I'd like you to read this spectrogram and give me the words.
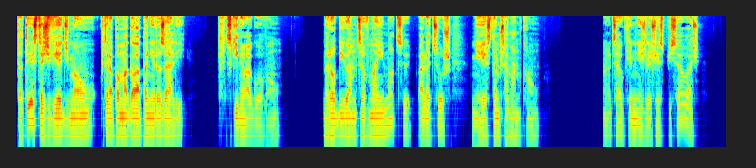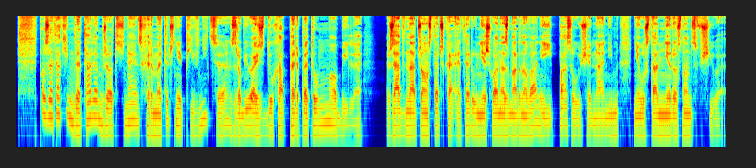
To ty jesteś wiedźmą, która pomagała pani Rozali? Skinęła głową. Robiłam co w mojej mocy, ale cóż, nie jestem szamanką. Całkiem nieźle się spisałaś. Poza takim detalem, że odcinając hermetycznie piwnicę, zrobiłaś z ducha perpetuum mobile. Żadna cząsteczka eteru nie szła na zmarnowanie i pasł się na nim, nieustannie rosnąc w siłę.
